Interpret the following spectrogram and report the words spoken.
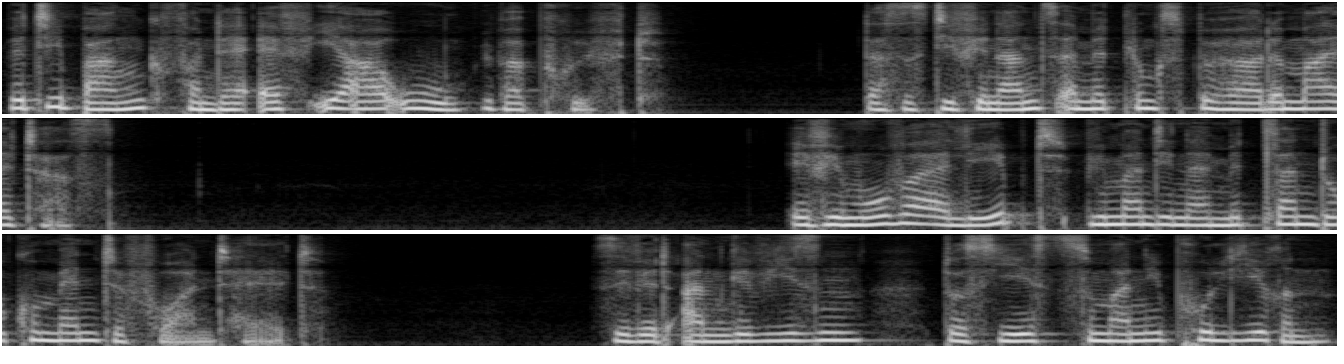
wird die Bank von der FIAU überprüft. Das ist die Finanzermittlungsbehörde Maltas. Efimova erlebt, wie man den Ermittlern Dokumente vorenthält. Sie wird angewiesen, Dossiers zu manipulieren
